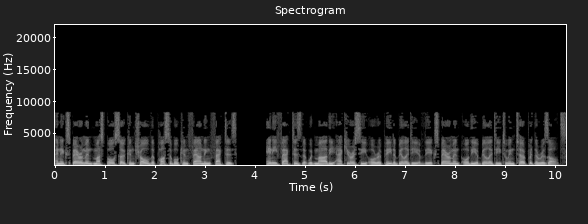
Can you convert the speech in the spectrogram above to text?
An experiment must also control the possible confounding factors—any factors that would mar the accuracy or repeatability of the experiment or the ability to interpret the results.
